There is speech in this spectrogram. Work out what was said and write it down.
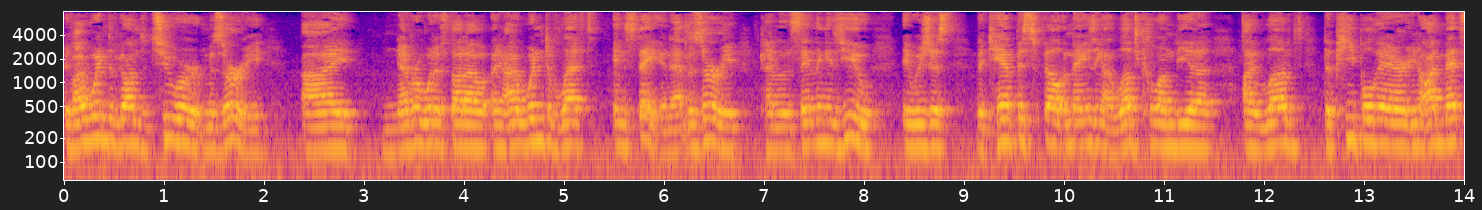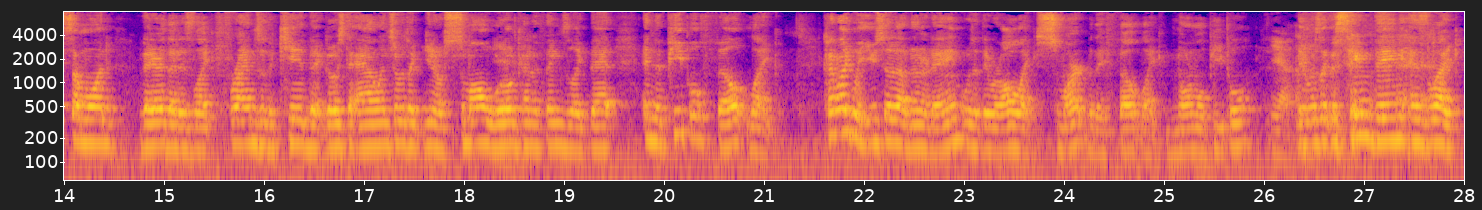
if I wouldn't have gone to tour Missouri, I never would have thought I and I wouldn't have left in state. And at Missouri, kind of the same thing as you, it was just the campus felt amazing. I loved Columbia. I loved the people there. You know, I met someone there that is like friends of the kid that goes to Allen. So it was like, you know, small world kind of things like that. And the people felt like kind of like what you said about Notre Dame was that they were all like smart, but they felt like normal people. Yeah. It was like the same thing as like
